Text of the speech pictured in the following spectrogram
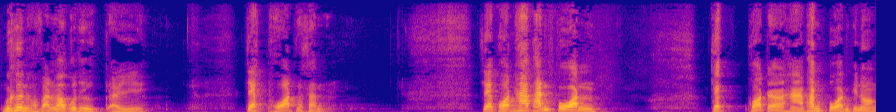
เมื่อคืนขอฟันว่ากูถือไอ้แจ็คพอตมาสั่นแจ็คพอตห้าพันปอนด์แจ็คพอตหาพันปอนด์พี่น้อง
